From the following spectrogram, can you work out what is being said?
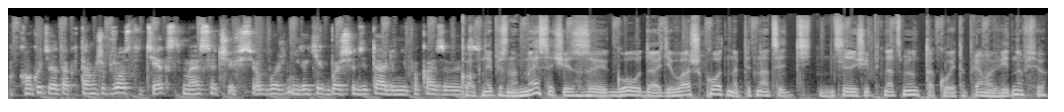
А как у тебя так? Там же просто текст, месседж и все, никаких больше деталей не показывается. Как написано, месседж из GoDaddy, ваш код на 15, следующие 15 минут такой, это прямо видно все.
